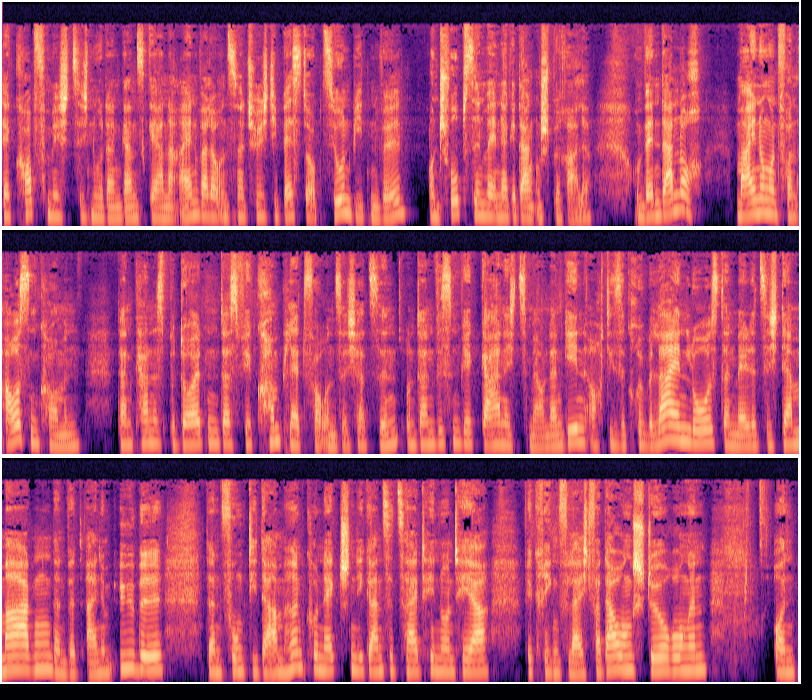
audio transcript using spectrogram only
Der Kopf mischt sich nur dann ganz gerne ein, weil er uns natürlich die beste Option bieten will. Und schwupps sind wir in der Gedankenspirale. Und wenn dann noch Meinungen von außen kommen, dann kann es bedeuten, dass wir komplett verunsichert sind und dann wissen wir gar nichts mehr. Und dann gehen auch diese Grübeleien los, dann meldet sich der Magen, dann wird einem übel, dann funkt die Darm-Hirn-Connection die ganze Zeit hin und her. Wir kriegen vielleicht Verdauungsstörungen. Und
